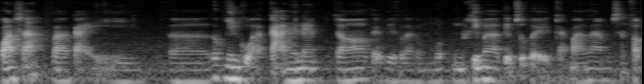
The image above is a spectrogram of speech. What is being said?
quan sát và cái uh, góc nhìn của cá nhân em cho cái việc là một khi mà tiếp xúc với các bạn làm sản phẩm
